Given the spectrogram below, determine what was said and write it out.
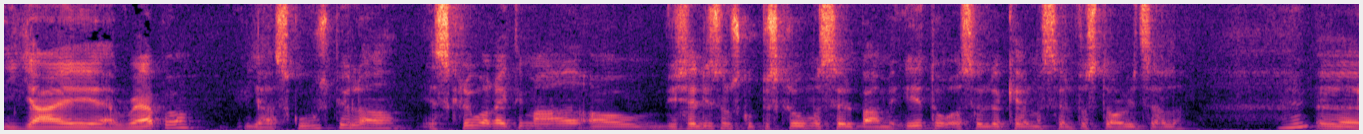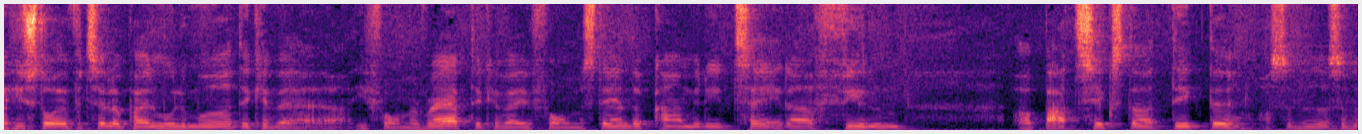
Jeg er rapper, jeg er skuespiller, jeg skriver rigtig meget, og hvis jeg ligesom skulle beskrive mig selv bare med et ord, så ville jeg kalde mig selv for storyteller. Mm. Øh, historie fortæller på alle mulige måder. Det kan være i form af rap, det kan være i form af stand-up comedy, teater, film, og bare tekster, digte osv. osv.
